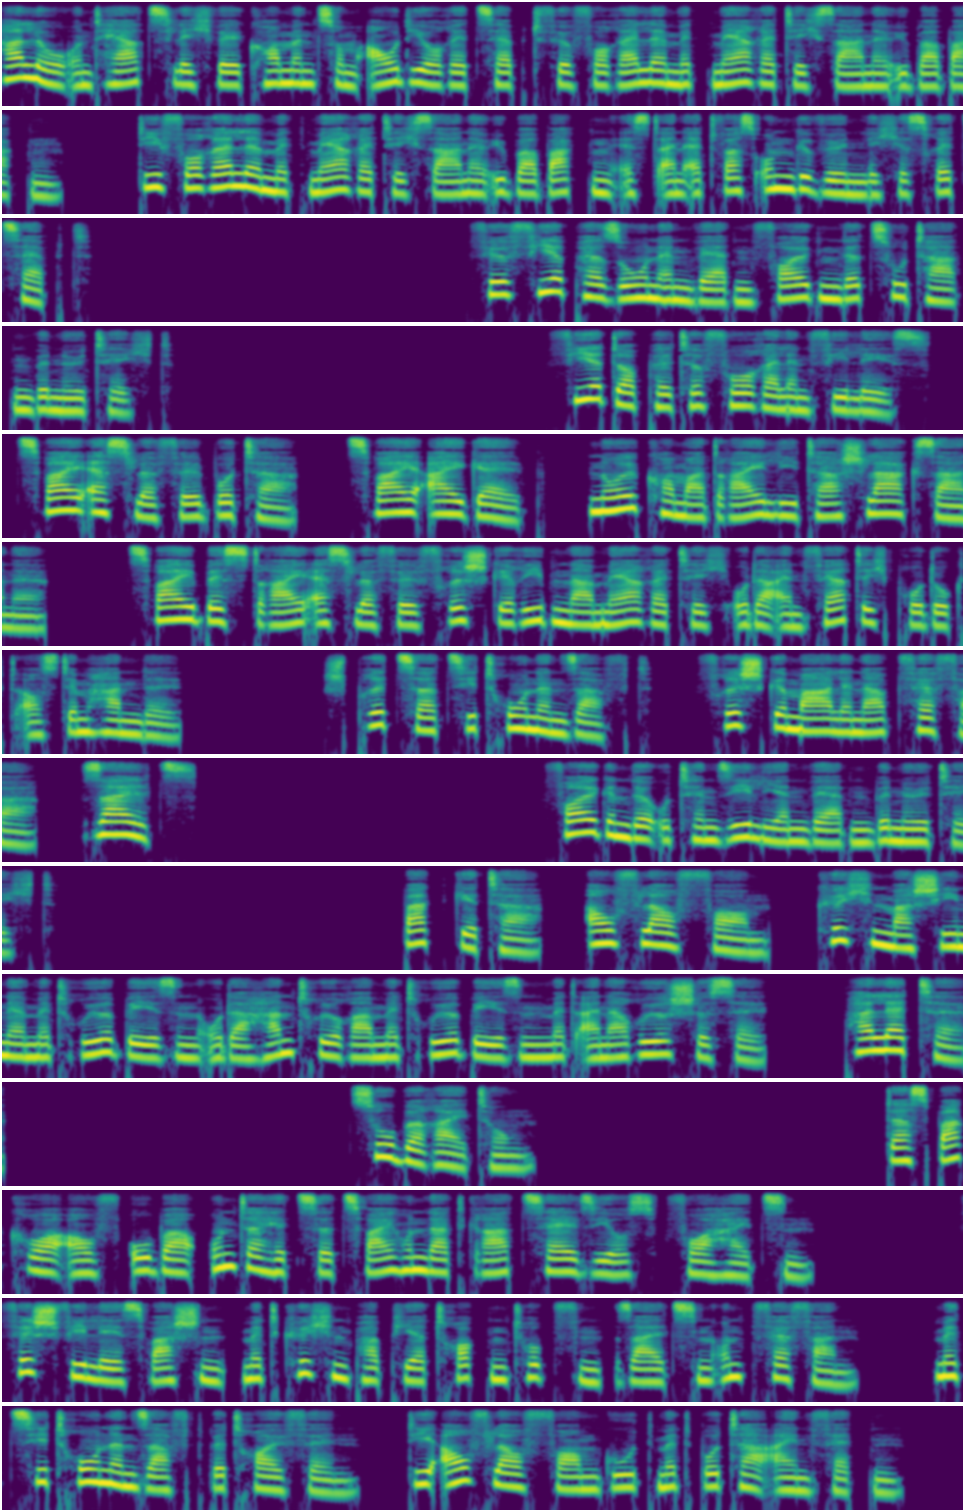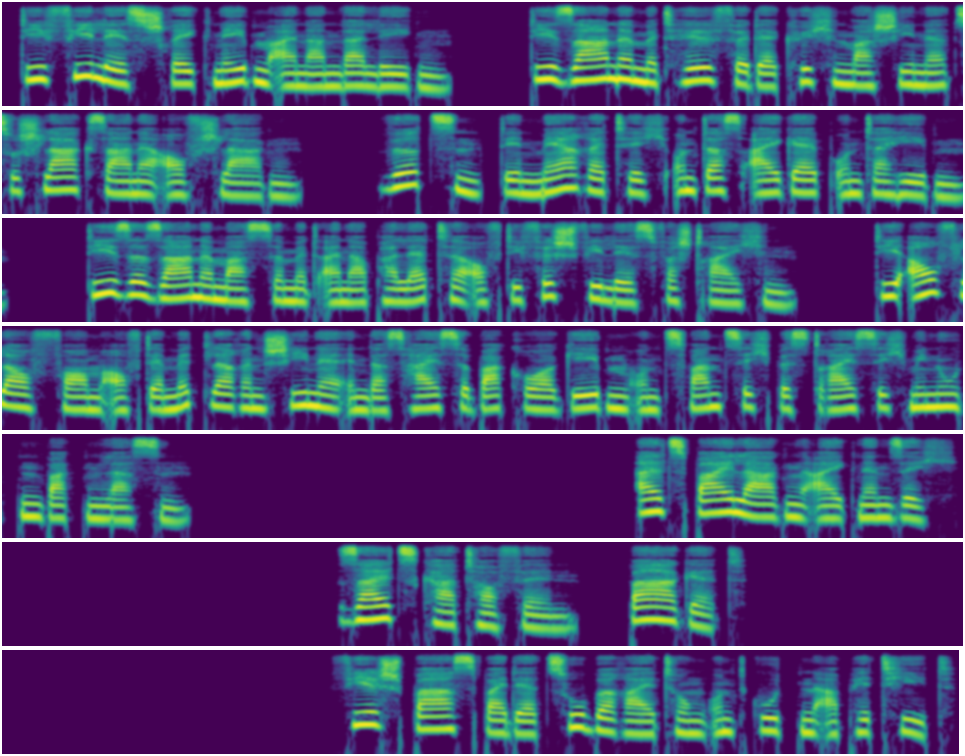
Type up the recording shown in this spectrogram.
Hallo und herzlich willkommen zum Audiorezept für Forelle mit Meerrettichsahne überbacken. Die Forelle mit Meerrettichsahne überbacken ist ein etwas ungewöhnliches Rezept. Für vier Personen werden folgende Zutaten benötigt. Vier doppelte Forellenfilets, 2 Esslöffel Butter, 2 Eigelb, 0,3 Liter Schlagsahne, 2 bis 3 Esslöffel frisch geriebener Meerrettich oder ein Fertigprodukt aus dem Handel. Spritzer Zitronensaft, frisch gemahlener Pfeffer, Salz. Folgende Utensilien werden benötigt. Backgitter, Auflaufform, Küchenmaschine mit Rührbesen oder Handrührer mit Rührbesen mit einer Rührschüssel, Palette. Zubereitung. Das Backrohr auf Ober-Unterhitze 200 Grad Celsius vorheizen. Fischfilets waschen, mit Küchenpapier trocken tupfen, salzen und pfeffern. Mit Zitronensaft beträufeln. Die Auflaufform gut mit Butter einfetten. Die Filets schräg nebeneinander legen. Die Sahne mit Hilfe der Küchenmaschine zu Schlagsahne aufschlagen. Würzen, den Meerrettich und das Eigelb unterheben. Diese Sahnemasse mit einer Palette auf die Fischfilets verstreichen. Die Auflaufform auf der mittleren Schiene in das heiße Backrohr geben und 20 bis 30 Minuten backen lassen. Als Beilagen eignen sich Salzkartoffeln, Baget. Viel Spaß bei der Zubereitung und guten Appetit.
